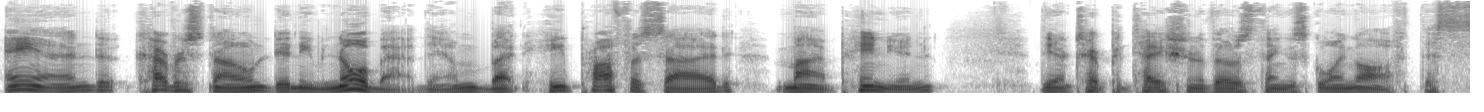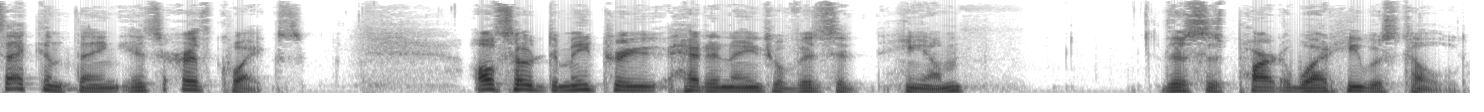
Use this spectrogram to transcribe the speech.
And Coverstone didn't even know about them, but he prophesied, my opinion, the interpretation of those things going off. The second thing is earthquakes. Also, Dimitri had an angel visit him. This is part of what he was told.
